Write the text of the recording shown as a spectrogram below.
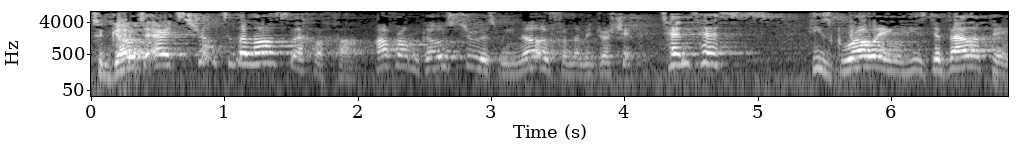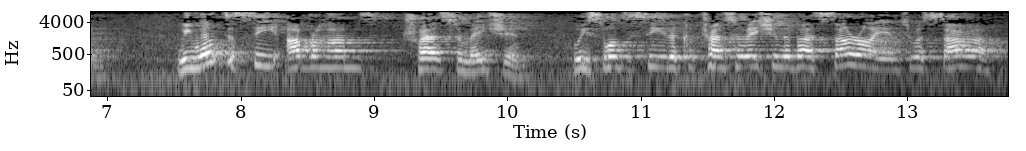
to go to Eretz Yisrael to the last Lech Lecha. Avraham goes through, as we know from the Midrash, ten tests. He's growing, he's developing. We want to see Abraham's transformation. We want to see the transformation of a Sarai into a Sarah.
